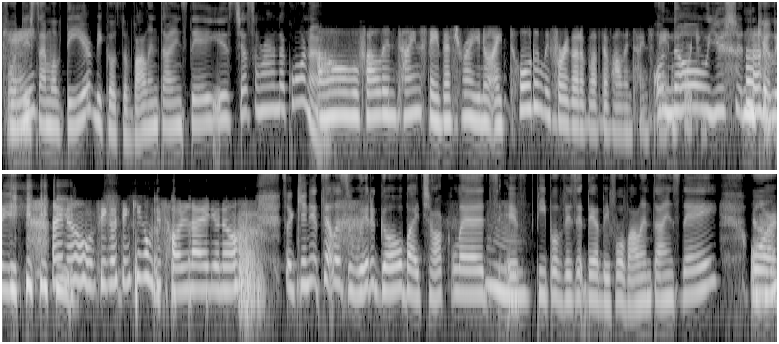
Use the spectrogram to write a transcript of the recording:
for this time of the year because the Valentine's Day is just around the corner. Oh, Valentine's Day. That's right. You know, I totally forgot about the Valentine's Day. Oh no, you shouldn't, Kelly. I know, because thinking of this whole night, you know. So can you tell us where to go buy chocolates Hmm. if people visit there before Valentine's Day? Or, Uh-huh.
